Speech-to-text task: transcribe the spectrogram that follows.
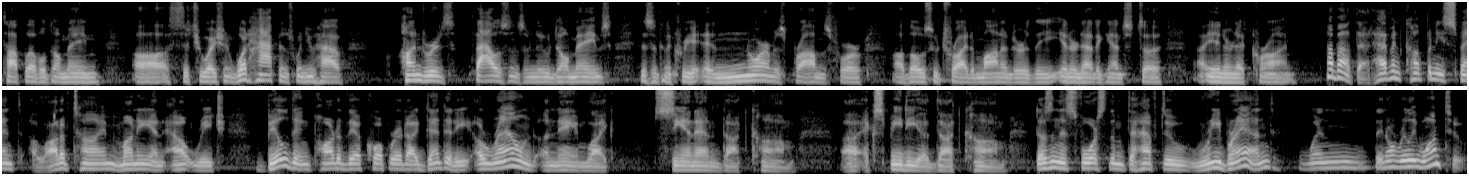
top level domain uh, situation. What happens when you have hundreds, thousands of new domains. This is going to create enormous problems for uh, those who try to monitor the internet against uh, internet crime. How about that? Haven't companies spent a lot of time, money, and outreach building part of their corporate identity around a name like CNN.com, uh, Expedia.com? Doesn't this force them to have to rebrand when they don't really want to.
